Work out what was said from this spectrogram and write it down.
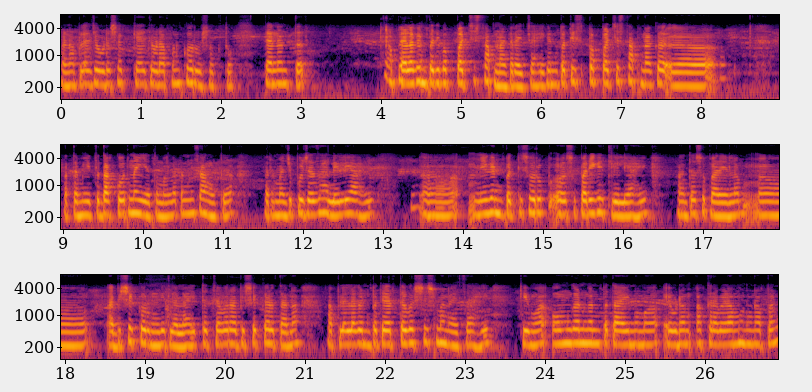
पण आपल्याला जेवढं शक्य आहे तेवढं आपण करू शकतो. त्यानंतर आपल्याला गणपती बाप्पाची स्थापना करायची आहे. गणपती बाप्पाची स्थापना क आता मी इथं दाखवत नाही आहे तुम्हाला पण मी सांगते. कारण माझी पूजा झालेली आहे. मी गणपती स्वरूप सुपारी घेतलेली आहे. आणि त्या सुपारीला अभिषेक करून घेतलेला आहे. त्याच्यावर अभिषेक करताना आपल्याला गणपती अर्थवशिष म्हणायचं आहे किंवा ओम गण गणपताय नम एवढं अकरा वेळा म्हणून आपण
